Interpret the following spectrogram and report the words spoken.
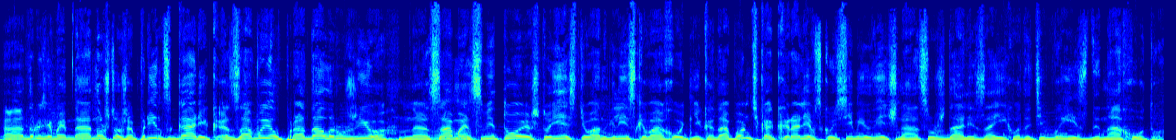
А, друзья мои, ну что же, принц Гарик завыл, продал ружье. Э, Самое святое, что есть у английского охотника, да? Помните, как королевскую семью вечно осуждали за их вот эти выезды на охоту?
